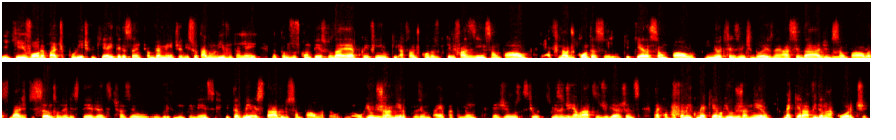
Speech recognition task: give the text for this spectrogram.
e que envolve a parte política, que é interessante, obviamente, isso está no livro também, né, todos os contextos da época, enfim, o que, afinal de contas, o que ele fazia em São Paulo, afinal de contas, o que, que era São Paulo em 1822, né? A cidade uhum. de São Paulo, a cidade de Santos, onde ele esteve antes de fazer o, o grito de independência, e também o estado de São Paulo, né? o, Rio de Janeiro, por exemplo, da época também. A gente usa, se utiliza de relatos de viajantes para contar também como é que era o Rio de Janeiro, como é que era a vida na corte,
